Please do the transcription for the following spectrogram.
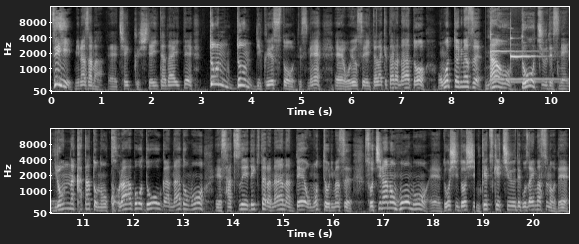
ぜひ皆様、えー、チェックしていただいて、どんどんリクエストをですね、えー、お寄せいただけたらなと思っております。なお、道中ですね、いろんな方とのコラボ動画なども、えー、撮影できたらななんて思っております。そちらの方も、えー、どしどし受付中でございますので、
